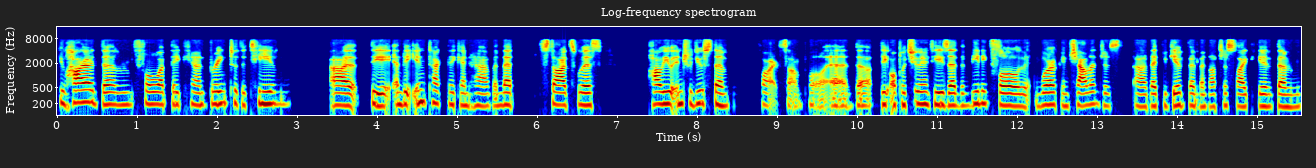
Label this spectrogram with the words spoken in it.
you hired them for what they can bring to the team, uh, the and the impact they can have, and that starts with how you introduce them, for example, and uh, the opportunities and the meaningful work and challenges uh, that you give them, and not just like give them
